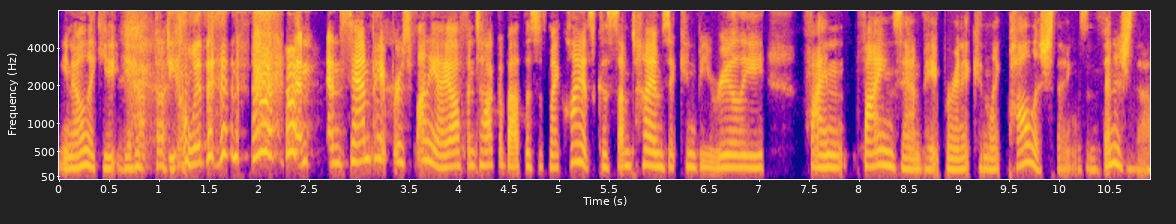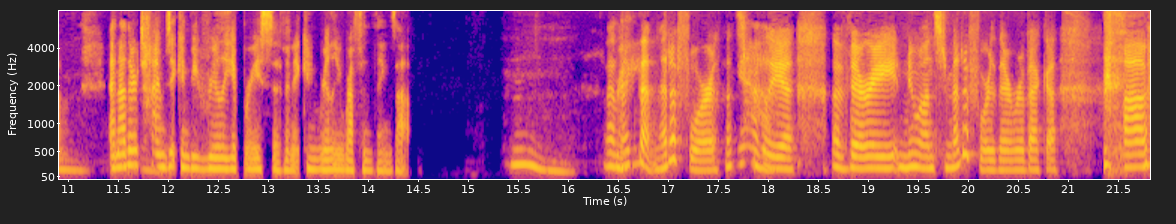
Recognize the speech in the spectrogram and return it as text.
you know, like you, you have to deal with it. and, and sandpaper is funny. I often talk about this with my clients because sometimes it can be really fine, fine sandpaper and it can like polish things and finish them. Mm. And other times it can be really abrasive and it can really roughen things up. Mm. I right? like that metaphor. That's yeah. really a, a very nuanced metaphor there, Rebecca. Um,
